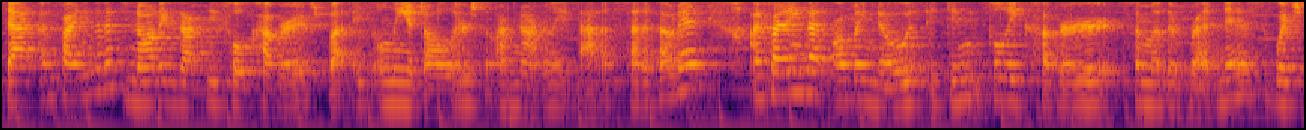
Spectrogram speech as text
that I'm finding that it's not exactly full coverage, but it's only a dollar, so I'm not really that upset about it. I'm finding that on my nose, it didn't fully cover some of the redness, which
